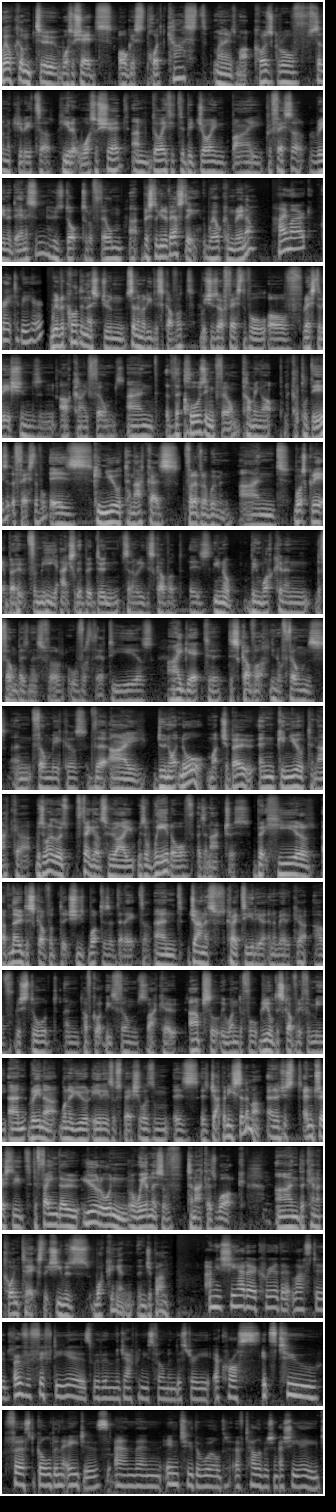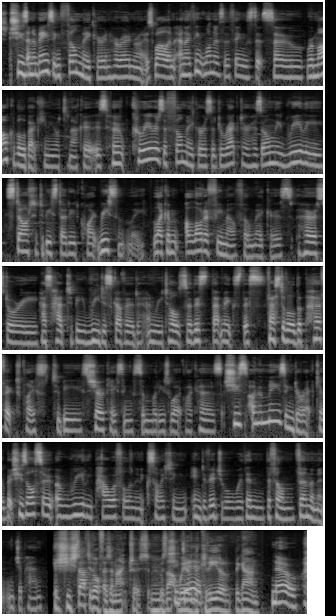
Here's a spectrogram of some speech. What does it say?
Welcome to Watershed's August podcast. My name is Mark Cosgrove, cinema curator here at Watershed. I'm delighted to be joined by Professor Rayna Denison, who's Doctor of Film at Bristol University. Welcome, Raina. Hi, Mark. Great to be here. We're recording this during Cinema Rediscovered, which is our festival of restorations and archive films. And the closing film coming up in a couple of days at the festival is Kinuyo Tanaka's Forever a Woman. And what's great about, for me, actually, about doing Cinema Rediscovered is, you know, been working in the film business for over 30 years I get to discover, you know, films and filmmakers that I do not know much about. And Kinuyo Tanaka was one of those figures who I was aware of as an actress. But here I've now discovered that she's worked as a director. And Janus Criterion in America have restored and have got these films back out. Absolutely wonderful, real discovery for me. And Rayna, one of your areas of specialism is, is Japanese cinema. And I'm just interested to find out your own awareness of Tanaka's work work and the kind of context that she was working in in Japan. I mean, she had a career that lasted over 50 years within the Japanese film industry across its two first golden ages and then into the world of television as she aged. She's an amazing filmmaker in her own right as well. And, and I think one of the things that's so remarkable about Kinuyo Tanaka is her career as a filmmaker, as a director, has only really started to be studied quite recently. Like a, a lot of female filmmakers, her story has had to be rediscovered and retold. So this that makes this festival the perfect place to be showcasing somebody's work like hers. She's an amazing director, but she's also a really powerful and an exciting individual within the film firmament in Japan. She started off as an actress. Was that she where did. the career began? No.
